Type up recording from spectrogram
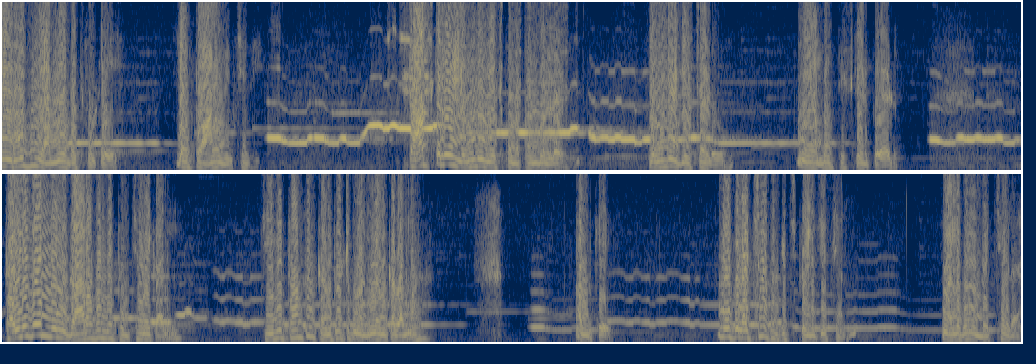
ఈ రోజు మీ అమ్మాయి బతుకుంటే ఎంతో ఆనందించింది. డాక్టర్ ఎండు వేసుకున్న పందుల్లో ఎండు చేశాడు మీ అమ్మాయి తీసుకెళ్ళిపోయాడు. తల్లిగా నేను గారభంగా పెంచానే కానీ జీవితాంతం కనిపెట్టుకుని ఉండలేను కదమ్మా. నీకు నచ్చిన తగ్గించి పెళ్ళి చేశాను. నలుగురు మెచ్చేలా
